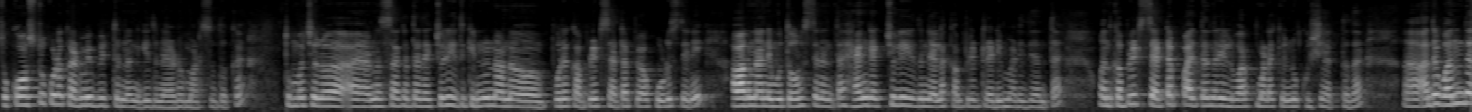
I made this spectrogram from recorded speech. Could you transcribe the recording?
ಸೊ ಕಾಸ್ಟು ಕೂಡ ಕಡಿಮೆ ಬಿತ್ತು ನನಗೆ ಇದನ್ನ ಎರಡು ಮಾಡಿಸೋದಕ್ಕೆ. ತುಂಬ ಚಲೋ ಅನಿಸಾಕತ್ತದ ಆ್ಯಕ್ಚುಲಿ ಇದಕ್ಕೆ ಇನ್ನೂ ನಾನು ಪೂರ ಕಂಪ್ಲೀಟ್ ಸೆಟಪ್ ಯಾವಾಗ ಕೂಡಿಸ್ತೀನಿ. ಅವಾಗ ನಾನು ನಿಮಗೆ ತೋರಿಸ್ತೇನೆ ಅಂತ. ಹೆಂಗೆ ಆ್ಯಕ್ಚುಲಿ ಇದನ್ನೆಲ್ಲ ಕಂಪ್ಲೀಟ್ ರೆಡಿ ಮಾಡಿದೆ ಅಂತ. ಒಂದು ಕಂಪ್ಲೀಟ್ ಸೆಟಪ್ ಆಯ್ತು ಅಂದ್ರೆ ಇಲ್ಲಿ ವರ್ಕ್ ಮಾಡೋಕ್ಕೆ ಇನ್ನೂ ಖುಷಿ ಆಗ್ತದೆ. ಅಂದರೆ ಒಂದು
